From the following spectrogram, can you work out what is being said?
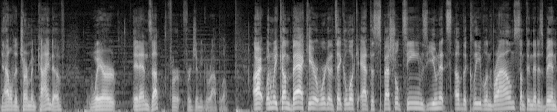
that'll determine kind of where it ends up for, for Jimmy Garoppolo. All right, when we come back here, we're going to take a look at the special teams units of the Cleveland Browns, something that has been,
